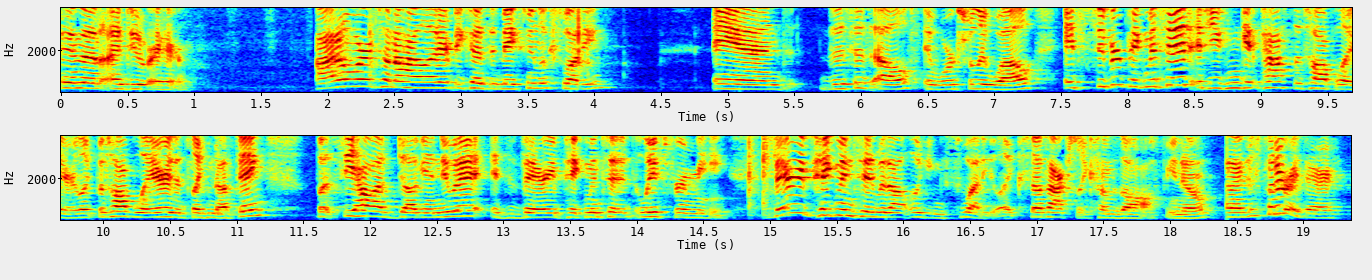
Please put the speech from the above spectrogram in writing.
And then I do right here. I don't wear a ton of highlighter because it makes me look sweaty. And this is e.l.f. It works really well. It's super pigmented if you can get past the top layer. Like the top layer that's like nothing. But see how I've dug into it? It's very pigmented, at least for me. Very pigmented without looking sweaty. Like stuff actually comes off, you know? And I just put it right there.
